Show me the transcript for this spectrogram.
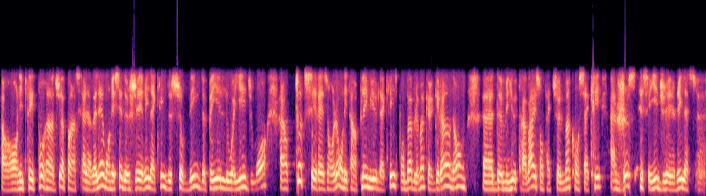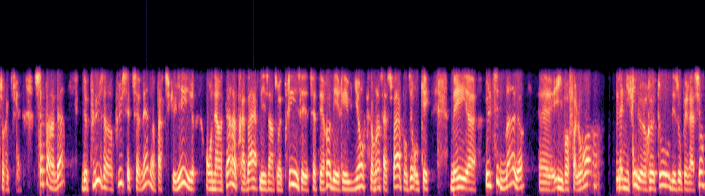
Alors, on n'est peut-être pas rendu à penser à la relève, on essaie de gérer la crise, de survivre, de payer le loyer du mois. Alors, toutes ces raisons-là, on est en plein milieu de la crise, probablement qu'un grand nombre euh, de milieux de travail sont actuellement consacrés à juste essayer de gérer la situation actuelle. Cependant, de plus en plus cette semaine en particulier, on entend à travers les entreprises, etc., des réunions qui commencent à se faire pour dire OK, mais euh, ultimement, là, euh, il va falloir planifier le retour des opérations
